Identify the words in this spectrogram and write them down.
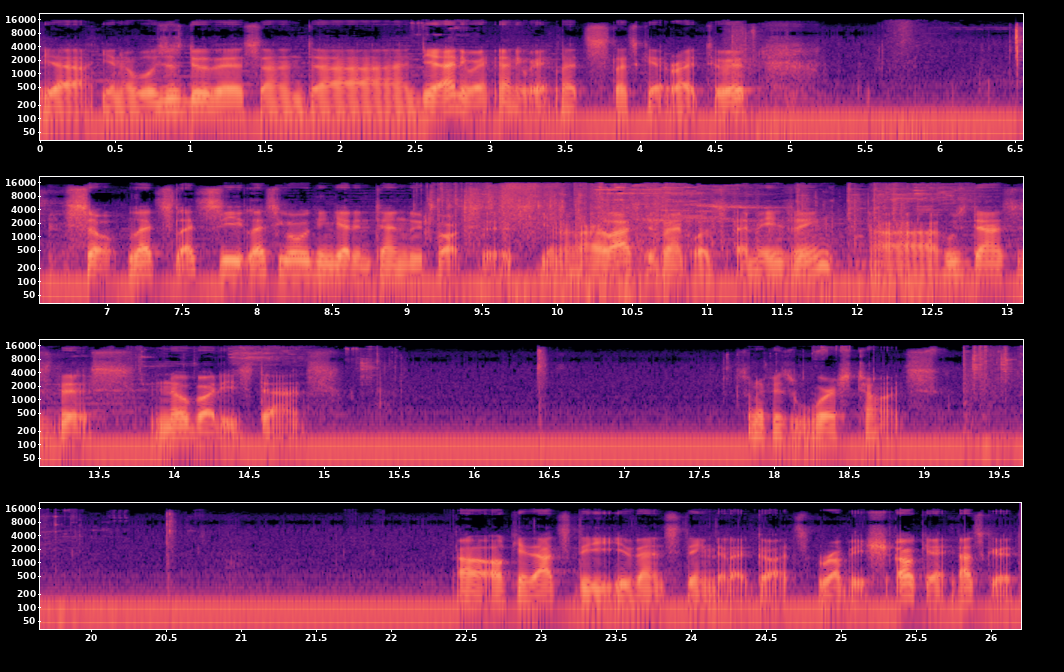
yeah you know we'll just do this and uh, and yeah anyway anyway let's let's get right to it so let's let's see let's see what we can get in 10 loot boxes. You know our last event was amazing. Uh, whose dance is this? Nobody's dance. It's one of his worst taunts. Oh okay that's the events thing that I got. Rubbish. Okay that's good.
